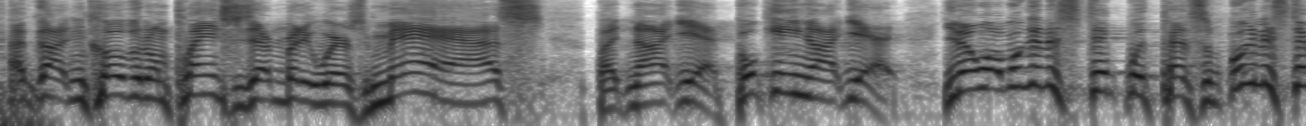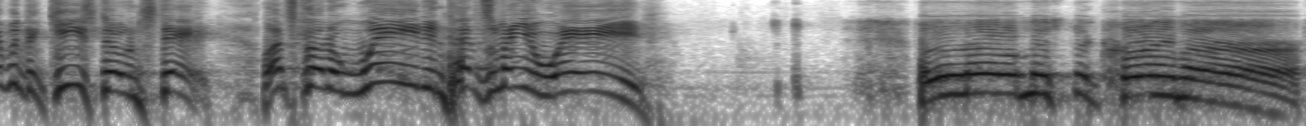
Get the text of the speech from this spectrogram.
have gotten COVID on planes because everybody wears masks, but not yet. Booking, not yet. You know what? We're going to stick with Pennsylvania. We're going to stick with the Keystone State. Let's go to Wade in Pennsylvania. Wade. Hello, Mr. Cramer,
